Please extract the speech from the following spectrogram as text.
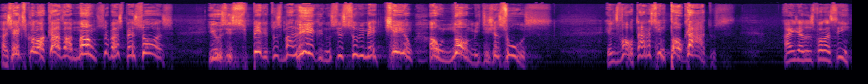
A gente colocava a mão sobre as pessoas e os espíritos malignos se submetiam ao nome de Jesus. Eles voltaram assim empolgados. Aí Jesus falou assim:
